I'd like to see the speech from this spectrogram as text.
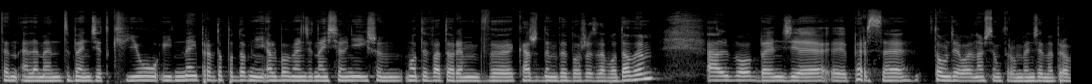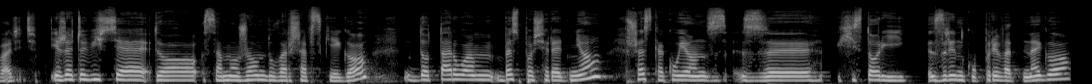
ten element będzie tkwił i najprawdopodobniej albo będzie najsilniejszym motywatorem w każdym wyborze zawodowym, albo będzie per se tą działalnością, którą będziemy prowadzić. I rzeczywiście do samorządu warszawskiego dotarłam bezpośrednio, przeskakując z historii z rynku prywatnego,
